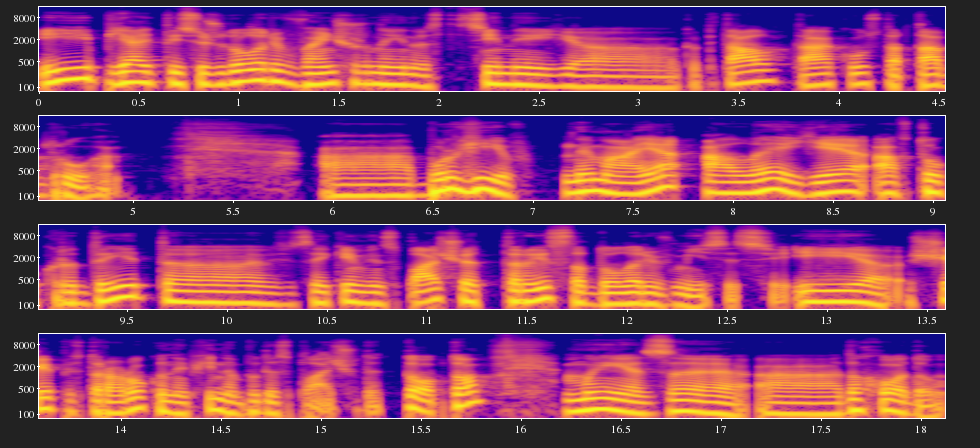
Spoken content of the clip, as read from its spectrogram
І 5 тисяч доларів венчурний інвестиційний е, капітал так, у стартап друга. А, Боргів немає, але є автокредит, е, за яким він сплачує 300 доларів в місяць, і ще півтора року необхідно буде сплачувати. Тобто ми з а, доходу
